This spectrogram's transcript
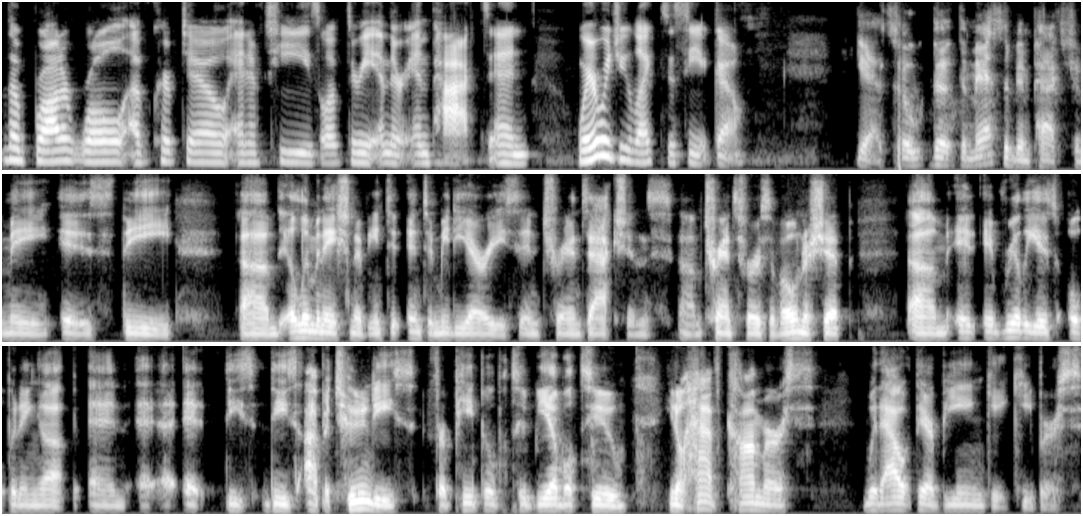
the broader role of crypto, NFTs, Web3, and their impact? And where would you like to see it go? Yeah, so the the massive impact for me is the um, the elimination of inter- intermediaries in transactions, um, transfers of ownership. Um, it, it really is opening up and uh, uh, these these opportunities for people to be able to you know have commerce without there being gatekeepers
